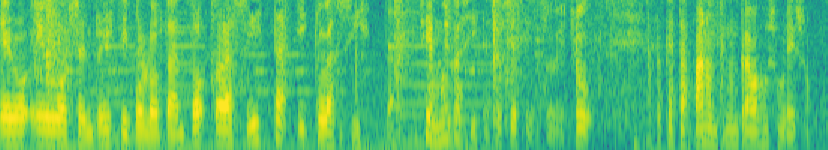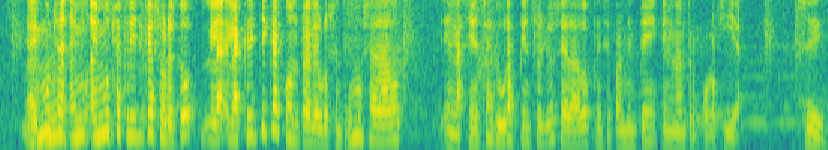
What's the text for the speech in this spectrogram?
euro- eurocentrista y por lo tanto racista y clasista. Sí, es muy racista, eso sí es cierto. De hecho, creo que hasta Fanon tiene un trabajo sobre eso. Hay, Ujú. mucha, hay, hay mucha crítica, sobre todo, la, la crítica contra el eurocentrismo se ha dado, en las ciencias duras, pienso yo, se ha dado principalmente en la antropología. Sí,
